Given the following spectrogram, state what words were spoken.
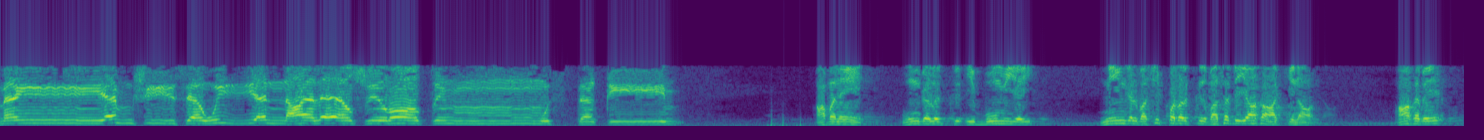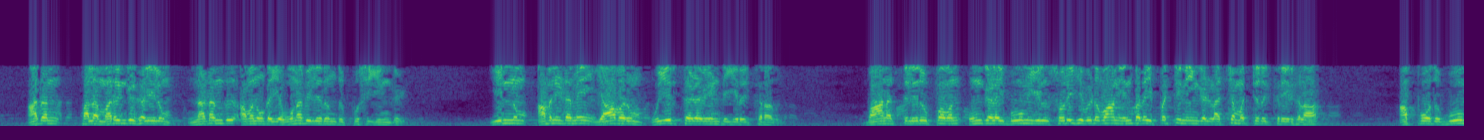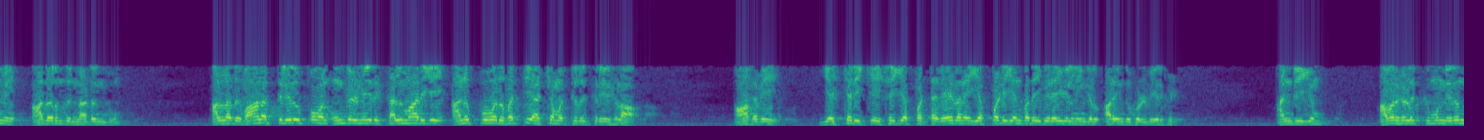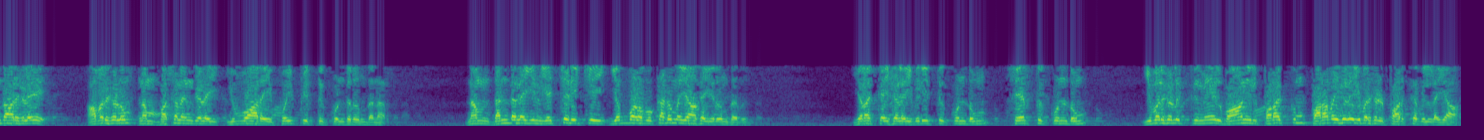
من يمشي سويا على صراط مستقيم அவனே உங்களுக்கு இப்பூமியை நீங்கள் வசிப்பதற்கு வசதியாக ஆக்கினான் ஆகவே அதன் பல மருங்குகளிலும் நடந்து அவனுடைய உணவிலிருந்து புசியுங்கள் இன்னும் அவனிடமே யாவரும் உயிர் தெழ வேண்டியிருக்கிறது வானத்தில் இருப்பவன் உங்களை பூமியில் சொருகி விடுவான் என்பதை பற்றி நீங்கள் அச்சமற்றிருக்கிறீர்களா அப்போது பூமி அதிர்ந்து நடுங்கும். அல்லது வானத்தில் இருப்பவன் உங்கள் மீது கல்மாரியை அனுப்புவது பற்றி அச்சமற்றிருக்கிறீர்களா? ஆகவே எச்சரிக்கை செய்யப்பட்ட வேதனை எப்படி என்பதை விரைவில் நீங்கள் அறிந்து கொள்வீர்கள். அன்றியும் அவர்களுக்கு முன் இருந்தார்களே அவர்களும் நம் வசனங்களை இவ்வாறே பொய்ப்பித்துக் கொண்டிருந்தனர். நம் தண்டனையின் எச்சரிக்கை எவ்வளவு கடுமையாக இருந்தது. இறக்கைகளை விரித்துக் கொண்டும் சேர்த்துக் கொண்டும் இவர்களுக்கு மேல் வானில் பறக்கும் பறவைகளை இவர்கள் பார்க்கவில்லையா?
